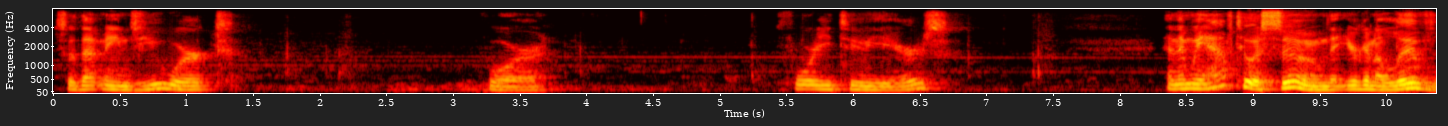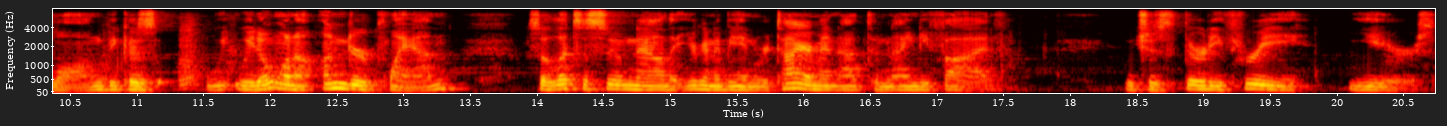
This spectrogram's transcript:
So that means you worked for 42 years. And then we have to assume that you're going to live long because we, we don't want to underplan. So let's assume now that you're going to be in retirement out to 95, which is 33 years.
